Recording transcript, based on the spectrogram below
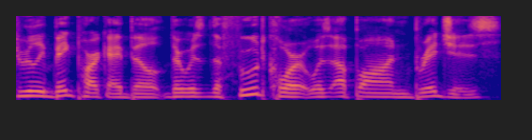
really big park I built. There was the food court was up on bridges,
